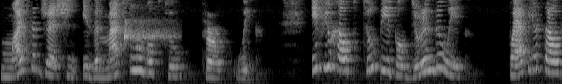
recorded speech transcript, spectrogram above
My suggestion is a maximum of two per week. If you help two people during the week, pat yourself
